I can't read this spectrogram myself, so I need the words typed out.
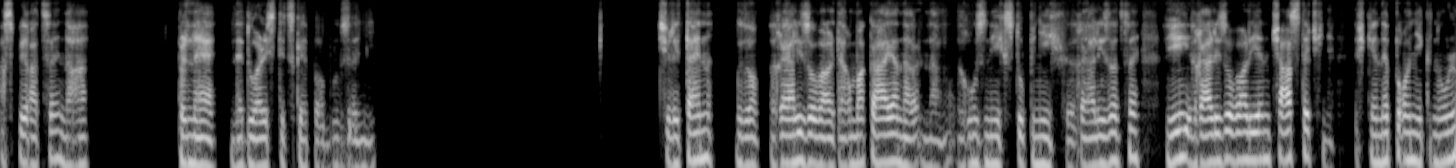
aspirace na plné nedualistické probuzení. Čili ten, kdo realizoval dharmakája na, na různých stupních realizace, ji realizoval jen částečně. Ještě neproniknul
